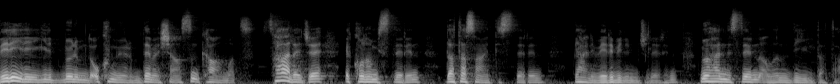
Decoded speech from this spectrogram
veriyle ilgili bir bölümde okumuyorum deme şansın kalmadı. Sadece ekonomistlerin, data scientistlerin yani veri bilimcilerin, mühendislerin alanı değil data.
